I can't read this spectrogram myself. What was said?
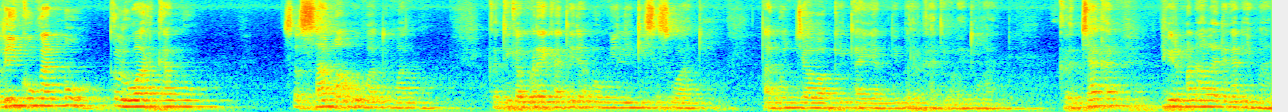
lingkunganmu, keluargamu, sesama umat-umatmu. Ketika mereka tidak memiliki sesuatu tanggung jawab kita yang diberkati oleh Tuhan. Kerjakan firman Allah dengan iman,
